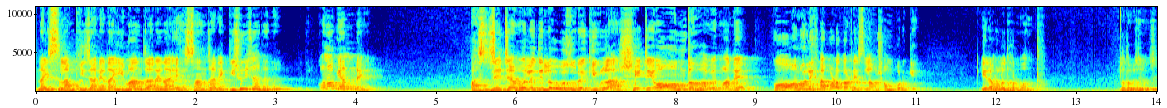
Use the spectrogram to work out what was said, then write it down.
না ইসলাম কি জানে, না ইমান জানে, না এহসান জানে, কিছুই জানে না। কোনো জ্ঞান নেই। বাস যেটা বলে দিল হুজুরে কিবলা সেটাই অন্ধভাবে মানে কোনো লেখাপড়া করেন ইসলাম সম্পর্কে। এরা হলো ধর্মান্ধ কথা বুঝে গেছি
